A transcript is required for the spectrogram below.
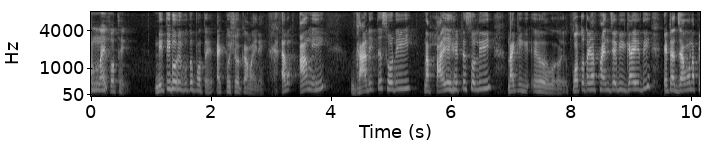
অন্যায় পথে, নীতি বহির্ভূত পথে এক পয়সাও কামাই নেই। এবং আমি গাড়িতে চলি না পায়ে হেঁটে চলি নাকি কত টাকার ফাইন যাবি গায়ে দিই এটা যেমন আপনি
